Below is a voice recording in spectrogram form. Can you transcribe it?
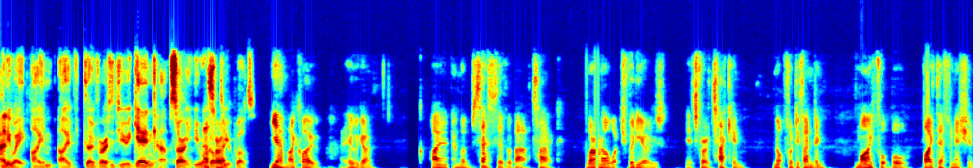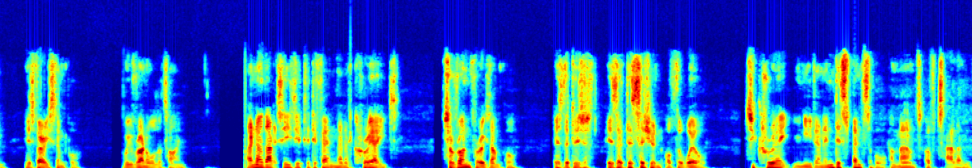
anyway, I'm I've diverted you again, Cam. Sorry, you were That's going all to your quotes. Yeah, my quote. Here we go. I am obsessive about attack. When I watch videos, it's for attacking, not for defending. My football, by definition, is very simple. We run all the time. I know that it's easier to defend than to create. To run, for example, is de- is a decision of the will. To create, you need an indispensable amount of talent.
